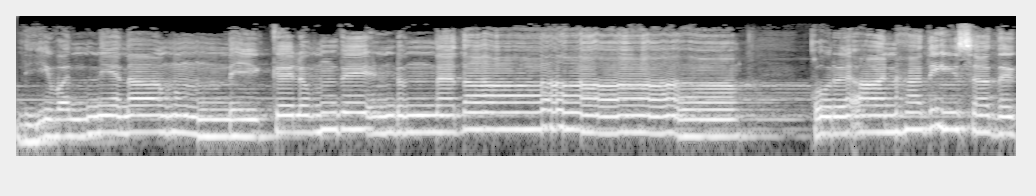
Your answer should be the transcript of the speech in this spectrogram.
നീ വന്യനാമം നീക്കലും വേണ്ടുന്നതാ. ഖുർആൻ ഹദീസ് അത്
